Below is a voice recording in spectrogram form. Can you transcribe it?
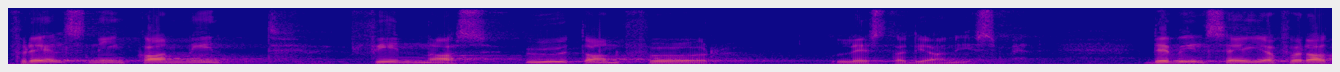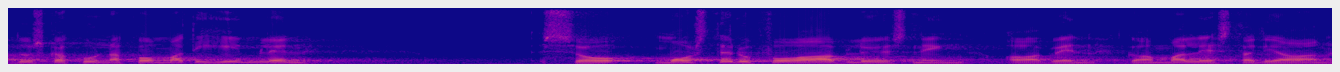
frälsning kan inte finnas utanför lestadianismen. Det vill säga, för att du ska kunna komma till himlen så måste du få avlösning av en gammal lestadian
